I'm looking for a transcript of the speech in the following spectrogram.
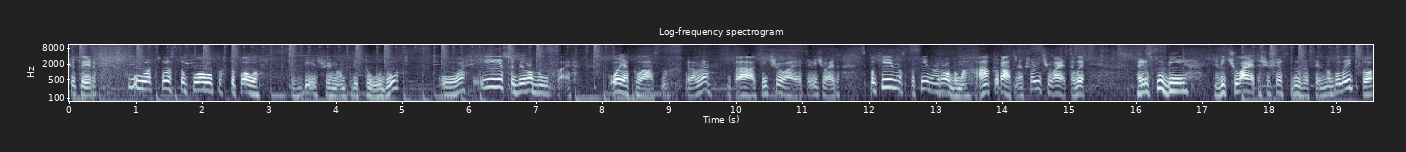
чотири. От, поступово, поступово збільшуємо амплітуду. Ось. І собі робимо кайф. Ой, як класно. Правда? Так, відчувається, відчувається. Спокійно, спокійно робимо. Акуратно, якщо відчуваєте ви різку біль, відчуваєте, що щось дуже сильно болить, то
